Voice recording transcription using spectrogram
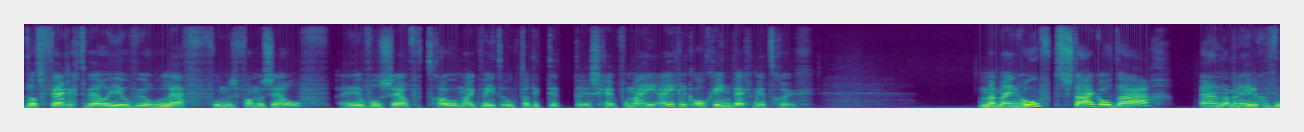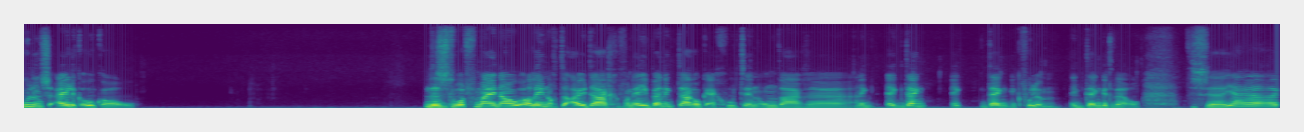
dat vergt wel heel veel lef voor me, van mezelf. Heel veel zelfvertrouwen. Maar ik weet ook dat ik dit, er is voor mij eigenlijk al geen weg meer terug. Met mijn hoofd sta ik al daar. En met mijn hele gevoelens eigenlijk ook al. Dus het wordt voor mij nou alleen nog de uitdaging van... hey, ben ik daar ook echt goed in om daar... Uh, en ik, ik denk, ik denk, ik voel hem. Ik denk het wel. Dus uh, ja,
